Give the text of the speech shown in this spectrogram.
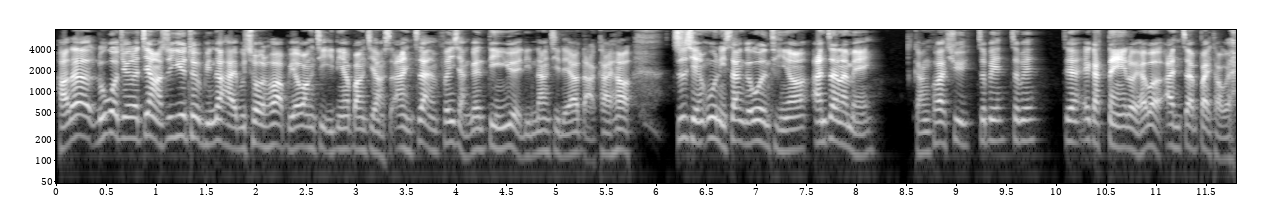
好的，如果觉得姜老师 YouTube 频道还不错的话，不要忘记一定要帮姜老师按赞、分享跟订阅，铃铛记得要打开哈。之前问你三个问题哦，按赞了没？赶快去这边这边，这样一个订了，要不要？按赞拜托哈。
